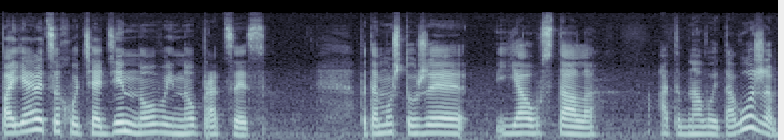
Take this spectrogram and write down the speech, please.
появится хоть один новый но процесс. Потому что уже я устала от одного и того же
